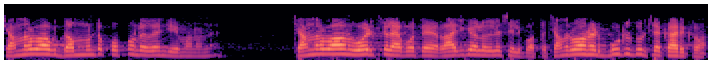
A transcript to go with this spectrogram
చంద్రబాబుకు దమ్ముంటే కుప్పం రిజైన్ చేయమనండి. చంద్రబాబును ఓడించలేకపోతే రాజకీయాలు వదిలేసి వెళ్ళిపోతా. చంద్రబాబు నాడు బూట్లు తుడిచే కార్యక్రమం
